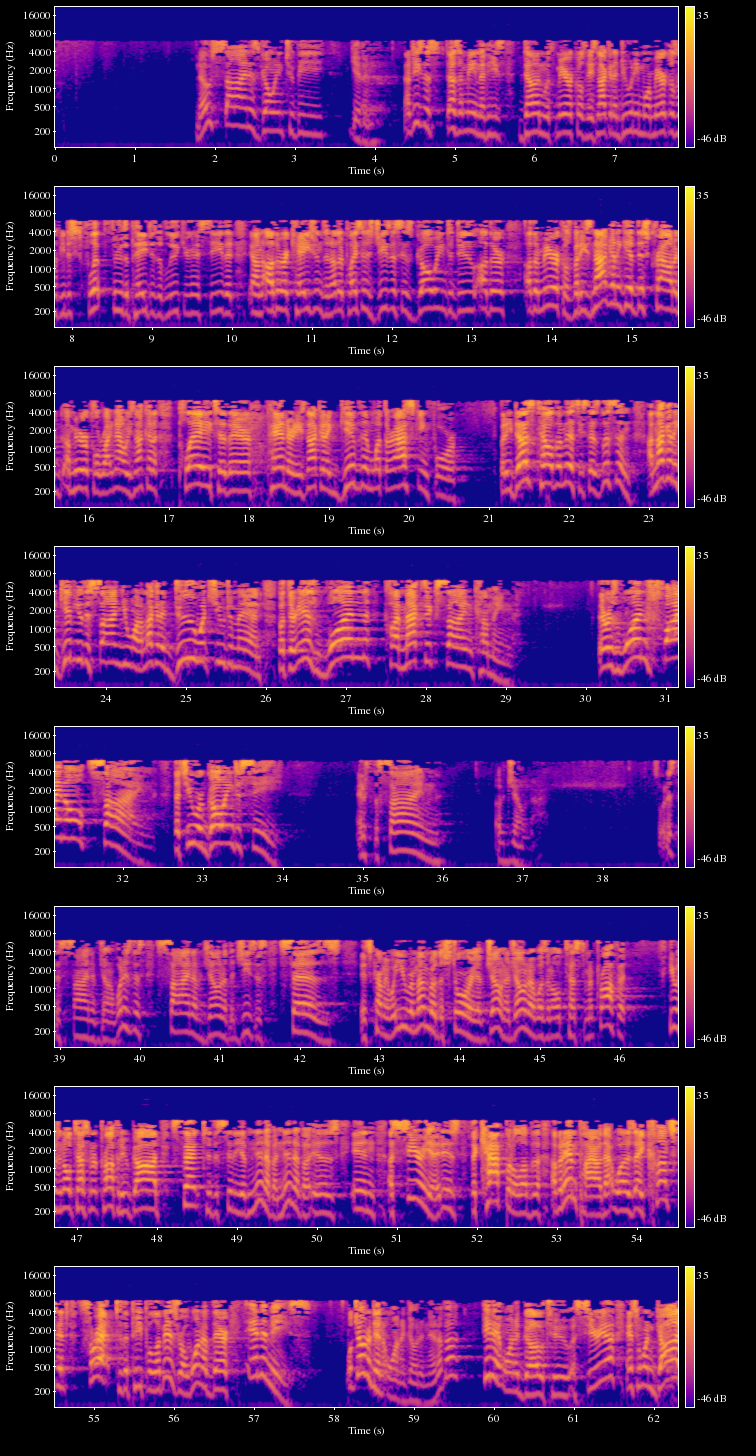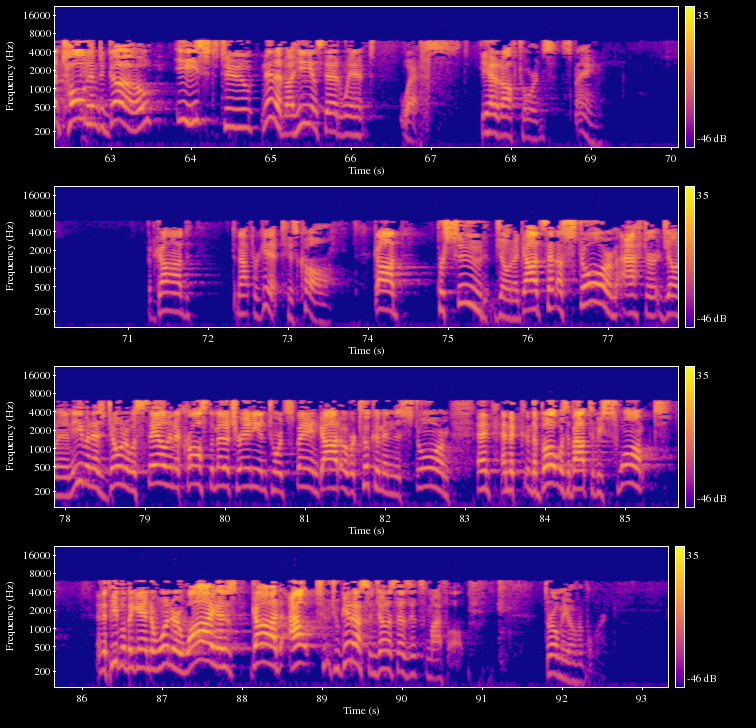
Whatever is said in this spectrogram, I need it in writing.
No sign is going to be given. Now, Jesus doesn't mean that he's done with miracles, he's not going to do any more miracles. If you just flip through the pages of Luke, you're going to see that on other occasions and other places, Jesus is going to do other, other miracles. But he's not going to give this crowd a, a miracle right now. He's not going to play to their pandering. He's not going to give them what they're asking for. But he does tell them this. He says, listen, I'm not going to give you the sign you want. I'm not going to do what you demand. But there is one climactic sign coming. There is one final sign that you are going to see. And it's the sign of Jonah. So, what is this sign of Jonah? What is this sign of Jonah that Jesus says is coming? Well, you remember the story of Jonah. Jonah was an Old Testament prophet. He was an Old Testament prophet who God sent to the city of Nineveh. Nineveh is in Assyria. It is the capital of, the, of an empire that was a constant threat to the people of Israel, one of their enemies. Well, Jonah didn't want to go to Nineveh. He didn't want to go to Assyria. And so when God told him to go, east to Nineveh. He instead went west. He headed off towards Spain. But God did not forget his call. God pursued Jonah. God sent a storm after Jonah. And even as Jonah was sailing across the Mediterranean towards Spain, God overtook him in this storm. And, and, the, and the boat was about to be swamped. And the people began to wonder, why is God out to, to get us? And Jonah says, it's my fault. Throw me overboard.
